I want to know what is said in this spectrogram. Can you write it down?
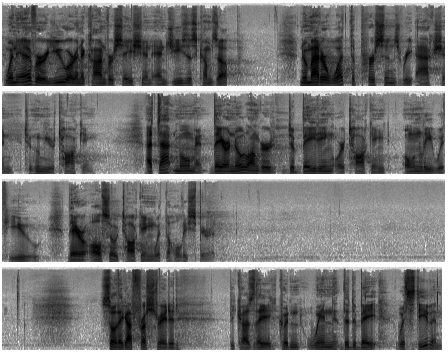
whenever you are in a conversation and Jesus comes up, no matter what the person's reaction to whom you're talking, at that moment, they are no longer debating or talking only with you, they are also talking with the Holy Spirit. So they got frustrated because they couldn't win the debate with Stephen.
